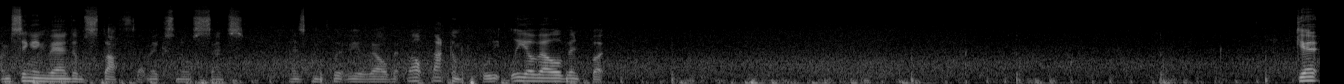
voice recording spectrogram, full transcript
I'm singing random stuff that makes no sense. And completely irrelevant. Well, not completely irrelevant, but... Get,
